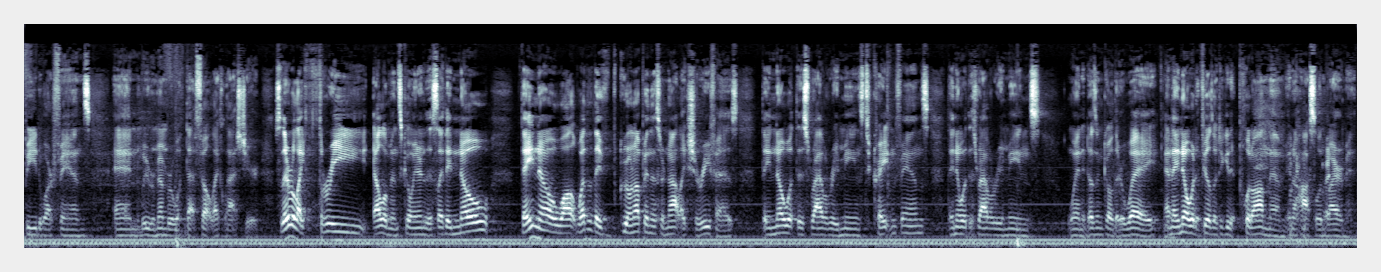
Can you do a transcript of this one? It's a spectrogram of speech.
B to our fans, and we remember what that felt like last year. So there were like three elements going into this. Like they know, they know while whether they've grown up in this or not, like Sharif has, they know what this rivalry means to Creighton fans. They know what this rivalry means when it doesn't go their way, and they know what it feels like to get it put on them in a hostile environment.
